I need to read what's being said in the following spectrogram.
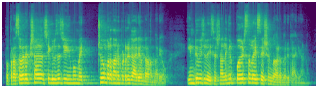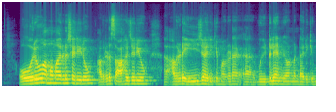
ഇപ്പോൾ പ്രസവരക്ഷ ചികിത്സ ചെയ്യുമ്പോൾ ഏറ്റവും പ്രധാനപ്പെട്ട ഒരു കാര്യം എന്താണെന്ന് അറിയോ? ഇൻഡിവിജ്വലൈസേഷൻ അല്ലെങ്കിൽ പേഴ്സണലൈസേഷൻ എന്ന് പറയുന്ന ഒരു കാര്യമാണ്. ഓരോ അമ്മമാരുടെ ശരീരവും അവരുടെ സാഹചര്യവും അവരുടെ ഏജ് ആയിരിക്കും അവരുടെ വീട്ടിലെ എൻവയോൺമെന്റ് ആയിരിക്കും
